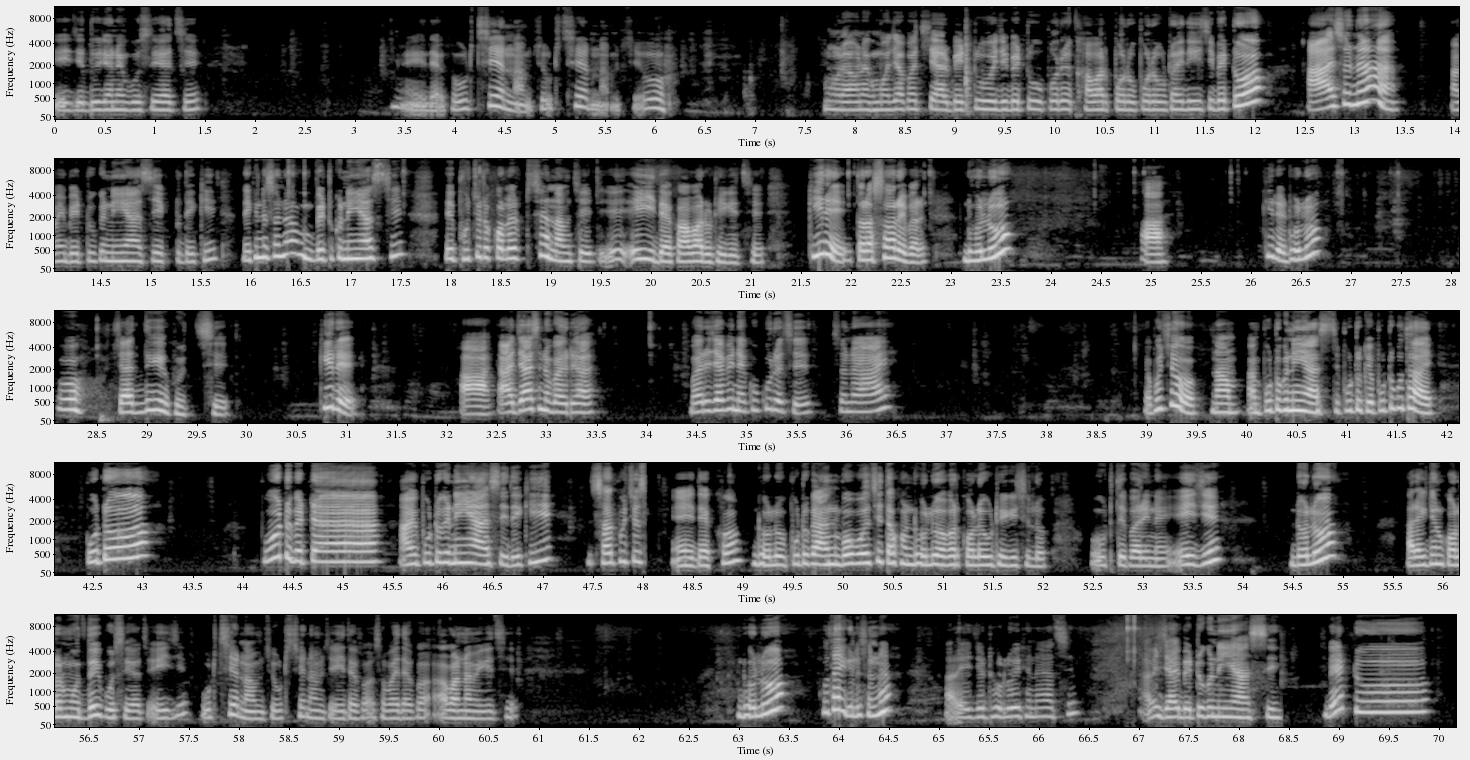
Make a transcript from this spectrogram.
এই যে দুজনে বসে আছে এই দেখো, উঠছে আর নামছে, উঠছে আর নামছে ও ওরা অনেক মজা পাচ্ছে। আর বেটু, ওই যে বেটু উপরে, খাওয়ার পর উপরে উঠাই দিয়েছি। বেটু আসো না আমি বেটুকে নিয়ে আসি একটু দেখি। দেখি না শোনা বেটুকে নিয়ে আসছি। এই ফুচুটা কলে উঠছে আর নামছে এই দেখো, আবার উঠে গেছে। কি রে, তোরা সর এবার। ঢোলু আ কি রে, ঢোলু? ও চারদিকে ঘুরছে। কি রে? আয় আয় যাস না বাইরে আয় বাইরে যাবি না কুকুর আছে শোনা আয় বুঝছ নাম আমি পুটুকে নিয়ে আসছি পুটুকে পুটু কোথায় পুটু পুটু বেটা আমি পুটুকে নিয়ে আসি দেখি সর পুচু এই দেখো ঢোলু পুটুকে আনব বলছি তখন ঢোলু আবার কলে উঠে গেছিল উঠতে পারি না এই যে ঢোলু আর একজন কলের মধ্যেই বসে আছে এই যে উঠছে নামছে উঠছে নামছে এই দেখো সবাই দেখো আবার নামে গেছে ঢোলু, কোথায় গেলি শোনা আর এই যে ঢোলু এখানে আছে। আমি যাই বেটুকে নিয়ে আসি। বেটু,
